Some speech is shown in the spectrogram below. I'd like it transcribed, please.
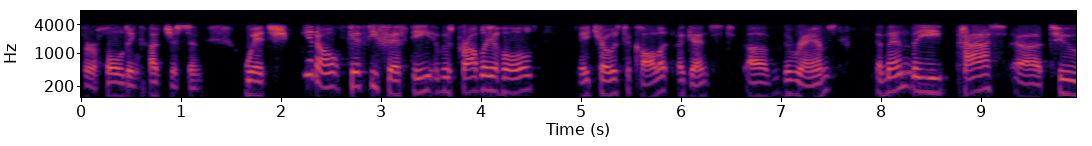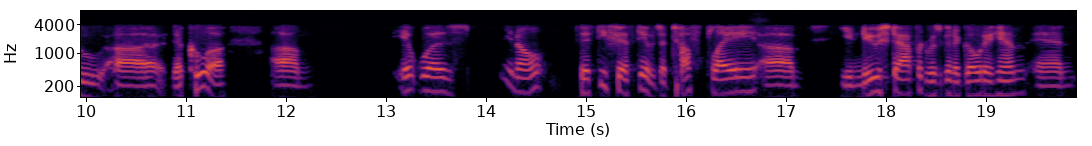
for holding Hutchinson, which, you know, 50 50. It was probably a hold. They chose to call it against uh, the Rams. And then the pass uh, to uh, Nacua, um, it was, you know, 50 50. It was a tough play. Um, you knew Stafford was going to go to him and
